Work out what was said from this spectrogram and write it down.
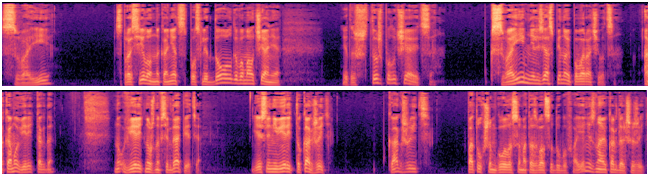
«Свои?» — спросил он, наконец, после долгого молчания. «Это что ж получается? К своим нельзя спиной поворачиваться. А кому верить тогда?» Ну, верить нужно всегда, Петя. Если не верить, то как жить? Как жить? Потухшим голосом отозвался Дубов. А я не знаю, как дальше жить.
